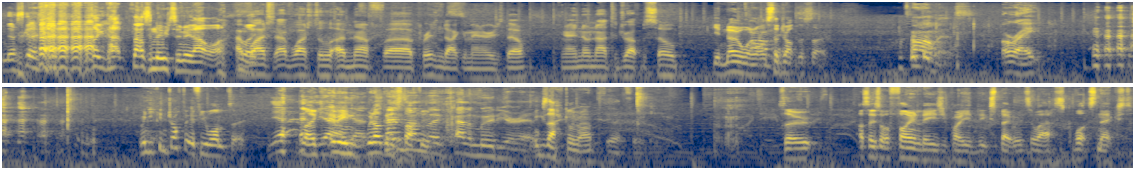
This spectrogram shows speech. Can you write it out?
That's, gonna, that's like that, that's new to me. That one. I've Like, watched. I've watched a- enough uh, prison documentaries though, and I know not to drop the soap. Yeah, no one wants to drop the soap. Thomas. All right. I mean, you can drop it if you want to. Yeah. Like, yeah, I mean, yeah. we're not gonna stop Depends stop on you. the kind of mood you're in. Exactly, man. So, I'd say sort of finally, as you probably did expect me to ask, what's next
